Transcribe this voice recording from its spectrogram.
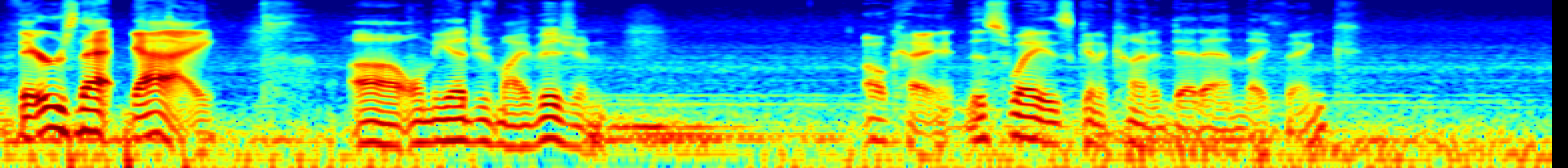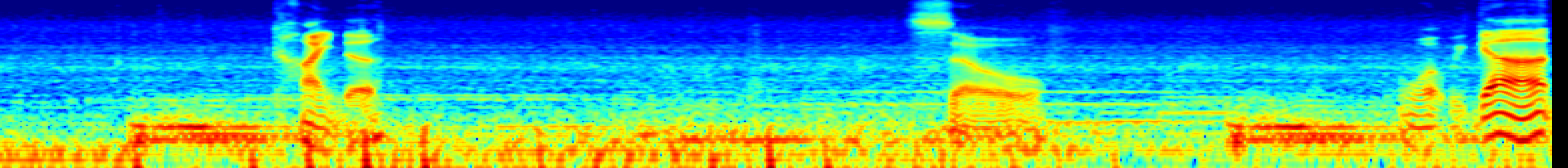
there's that guy uh, on the edge of my vision. Okay, this way is going to kind of dead end, I think. Kinda. So, what we got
